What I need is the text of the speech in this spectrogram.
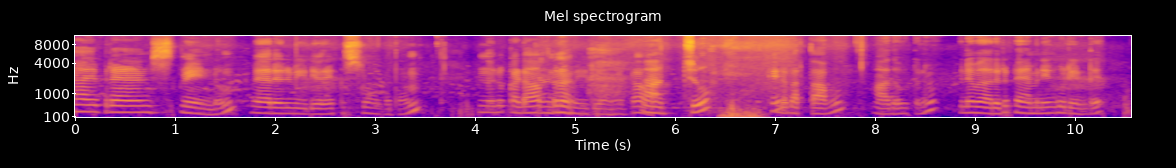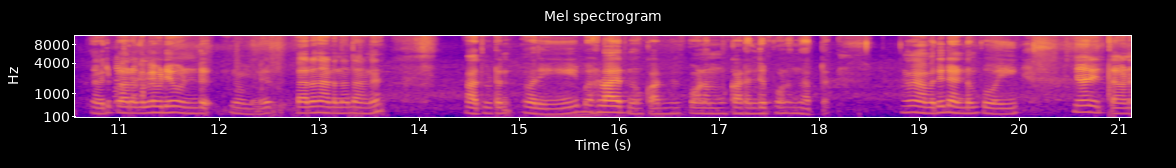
ഹായ് ഫ്രണ്ട്സ് വീണ്ടും വേറൊരു വീഡിയോയിലേക്ക് സ്വാഗതം. ഇന്നൊരു കടാപ്പുറ വീഡിയോ ആണ് കേട്ടോ അച്ചു എന്റെ ഭർത്താവും ആദൂട്ടനും പിന്നെ വേറൊരു ഫാമിലിയും കൂടി ഉണ്ട്. അവർ പിറകിൽ എവിടെയോ ഉണ്ട്. നമ്മൾ വേറെ നടന്നതാണ്. ആദവട്ടൻ ഒരേ ബഹളമായിരുന്നു കടലിൽ പോകണം കടലിൽ പോകണം എന്ന് പറഞ്ഞിട്ട്. അങ്ങനെ അവർ രണ്ടും പോയി. ഞാൻ ഇത്തവണ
